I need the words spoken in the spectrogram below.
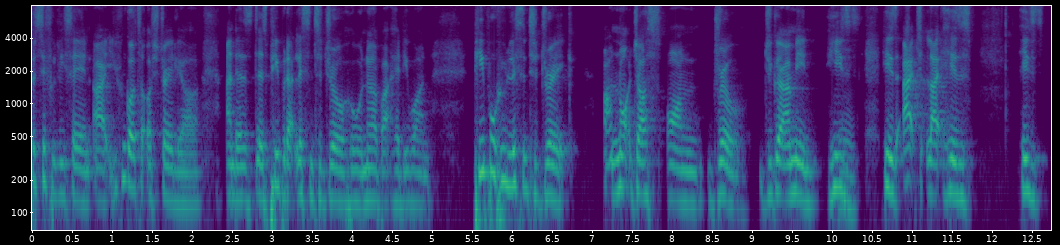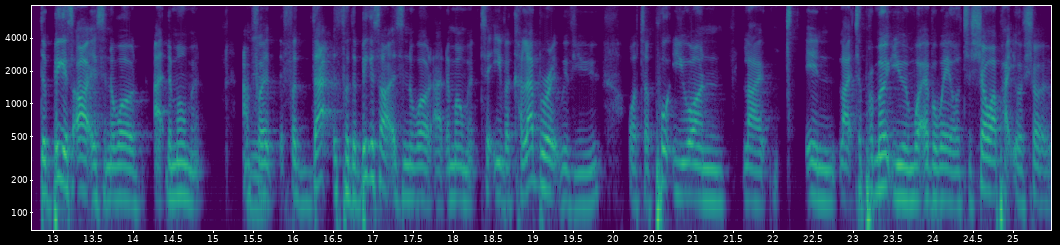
specifically saying, all right, you can go to Australia and there's there's people that listen to drill who will know about Headie One. People who listen to Drake are not just on drill. Do you get what I mean? He's mm. he's actually like he's he's the biggest artist in the world at the moment. And for mm. for that for the biggest artist in the world at the moment to either collaborate with you or to put you on like in like to promote you in whatever way or to show up at your show,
